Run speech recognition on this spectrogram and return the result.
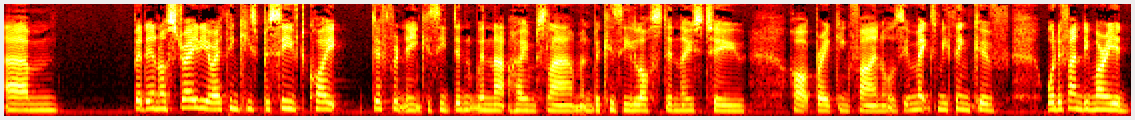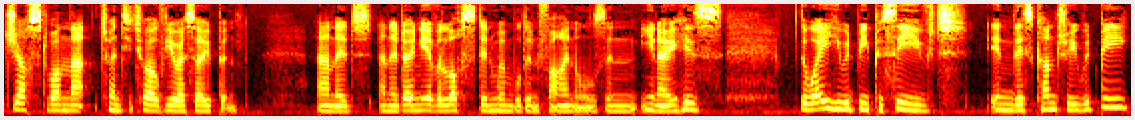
Um, but in Australia, I think he's perceived quite differently because he didn't win that home slam and because he lost in those two heartbreaking finals. It makes me think of what if Andy Murray had just won that 2012 US Open and had and had only ever lost in Wimbledon finals, and you know his the way he would be perceived in this country would be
